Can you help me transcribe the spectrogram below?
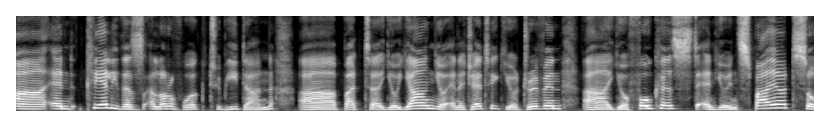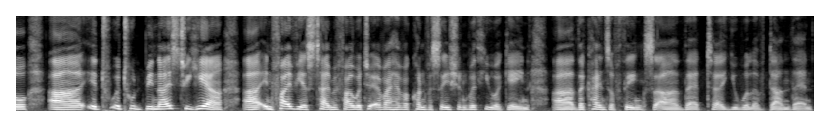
Uh, and clearly, there's a lot of work to be done. Uh, but uh, you're young, you're energetic, you're driven, uh, you're focused, and you're inspired. So it, it would be nice to hear in five years' time, if I were to ever have a conversation with you again, the kinds of things that you will have done then.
